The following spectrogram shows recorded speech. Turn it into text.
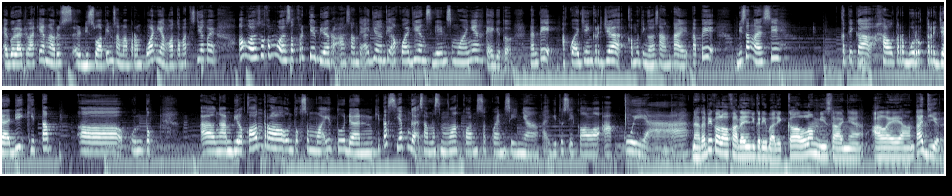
Ego laki-laki yang harus uh, disuapin sama perempuan yang otomatis dia kayak oh nggak usah kamu nggak usah kerja biar ah, santai aja nanti aku aja yang sediain semuanya kayak gitu. Nanti aku aja yang kerja kamu tinggal santai. Tapi bisa nggak sih ketika hal terburuk terjadi kita eh, untuk eh, ngambil kontrol untuk semua itu dan kita siap nggak sama semua konsekuensinya kayak gitu sih kalau aku ya Nah, tapi kalau keadaannya juga dibalik, kalau misalnya Ale yang tajir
